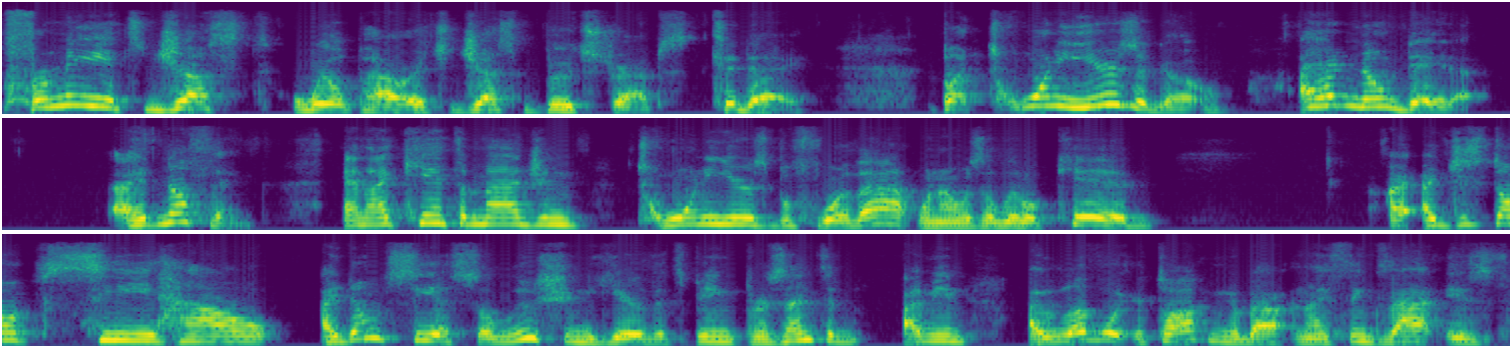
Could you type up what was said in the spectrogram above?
For me, it's just willpower. It's just bootstraps today. But 20 years ago, I had no data. I had nothing. And I can't imagine 20 years before that, when I was a little kid, I, I just don't see how, I don't see a solution here that's being presented. I mean, I love what you're talking about. And I think that is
